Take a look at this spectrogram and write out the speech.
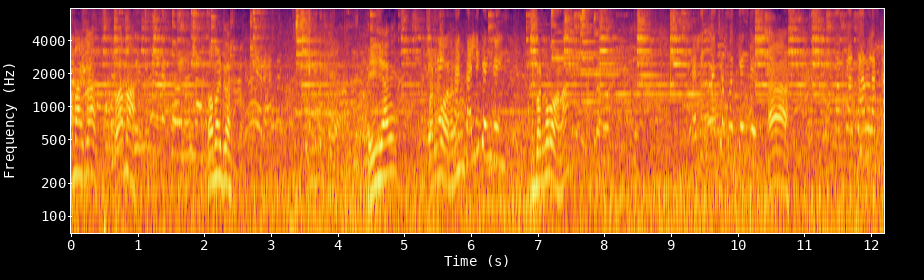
అమ్మా ఇట్లా అమ్మా అమ్మా ఇట్లా. ఏం చేయాలి? పడుకోవాలా? తల్లికి సారలక్క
